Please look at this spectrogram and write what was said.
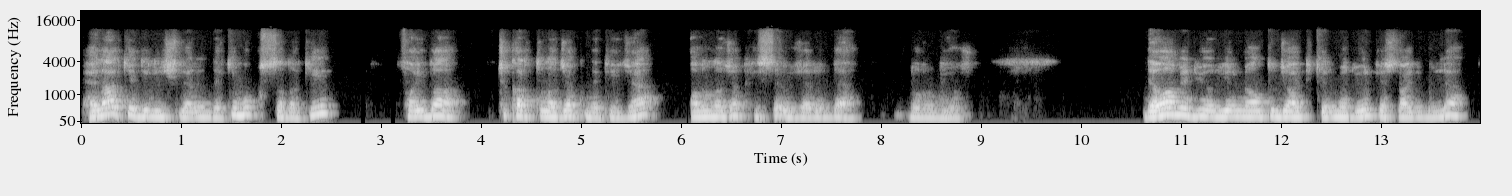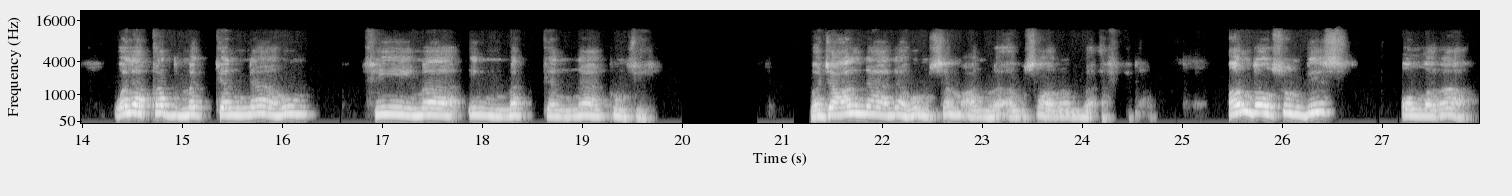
helak edilişlerindeki bu kıssadaki fayda çıkartılacak netice alınacak hisse üzerinde duruluyor. Devam ediyor 26. ayet-i kerime diyor ki Estaizu billah وَلَقَدْ مَكَّنَّاهُمْ ف۪ي مَا اِنْ مَكَّنَّاكُمْ ف۪يهِ وَجَعَلْنَا لَهُمْ سَمْعًا وَأَبْصَارًا وَأَفْئِدًا Andolsun biz onlara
